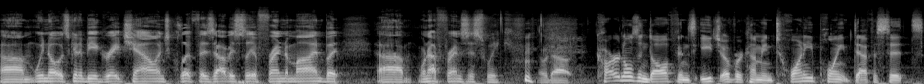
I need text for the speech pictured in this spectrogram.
Um, we know it's going to be a great challenge. Cliff is obviously a friend of mine, but um, we're not friends this week. No doubt. Cardinals and Dolphins each overcoming 20 point deficits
